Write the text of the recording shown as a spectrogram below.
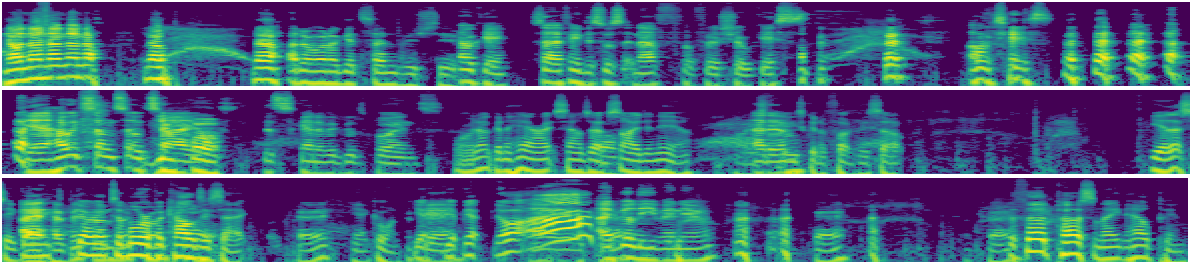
no, no, no, no, no, no, no! I don't want to get sandwiched here. Okay, so I think this was enough of a showcase of this. yeah, how it sounds outside. That's kind of a good point. Well, we're not going to hear how it sounds outside in here. Oh, he's, Adam? he's going to fuck this up. Yeah, that's it. I Go, in- have it go into more of a cul-de-sac. Okay, Yeah, go on. Okay. Yep, yep, yep. Oh, ah! I, I believe in you. okay, okay. The third person ain't helping.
